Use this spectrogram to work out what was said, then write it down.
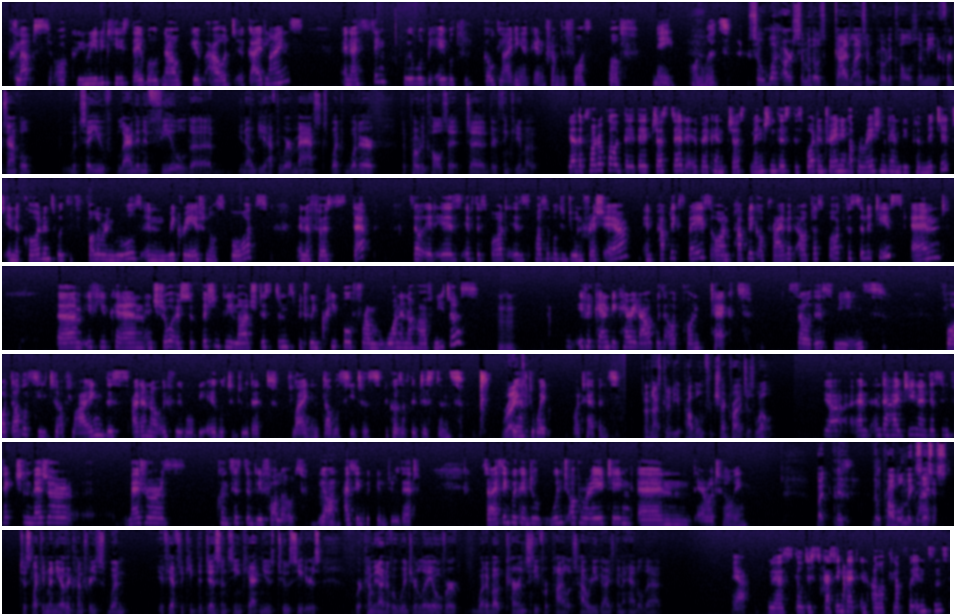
clubs or communities they will now give out uh, guidelines, and I think we will be able to go gliding again from the fourth of May onwards. So, what are some of those guidelines and protocols? I mean, for example, let's say you land in a field. Uh, you know, do you have to wear masks? What what are the protocols that uh, they're thinking about? Yeah, the protocol, they, they just said, if I can just mention this, the sport and training operation can be permitted in accordance with the following rules in recreational sports in a first step. So it is if the sport is possible to do in fresh air, in public space, or in public or private outdoor sport facilities, and um, if you can ensure a sufficiently large distance between people from one and a half meters. Mm-hmm if it can be carried out without contact. So this means for double seater flying, this I don't know if we will be able to do that flying in double seaters because of the distance. Right. We have to wait what happens. And that's going to be a problem for check rides as well. Yeah, and, and the hygiene and disinfection measure measures consistently followed. Mm-hmm. Yeah, I think we can do that. So I think we can do winch operating and aero towing. But the, the problem exists, just like in many other countries, when if you have to keep the distance, you can't use two seaters. We're coming out of a winter layover. What about currency for pilots? How are you guys going to handle that? Yeah, we are still discussing that in our club, for instance.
